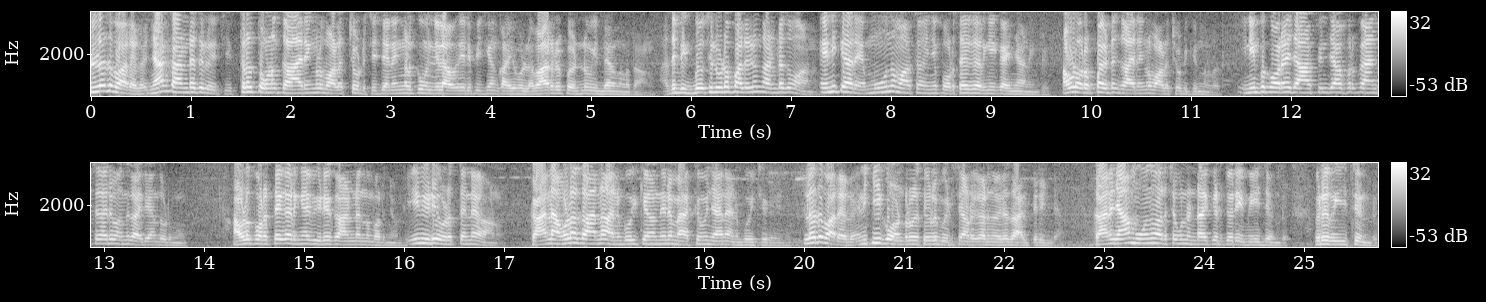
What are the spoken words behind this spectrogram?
ഉള്ളത് പറയല്ലോ ഞാൻ കണ്ടതിൽ വെച്ച് ഇത്രത്തോളം കാര്യങ്ങൾ വളച്ചൊടിച്ച് ജനങ്ങൾക്ക് മുന്നിൽ അവതരിപ്പിക്കാൻ കഴിവുള്ള വേറൊരു പെണ്ണും ഇല്ല എന്നുള്ളതാണ്. അത് ബിഗ് ബോസിലൂടെ പലരും കണ്ടതുമാണ്. എനിക്കറിയാം മൂന്ന് മാസം കഴിഞ്ഞ് പുറത്തേക്ക് ഇറങ്ങി കഴിഞ്ഞാണെങ്കിൽ അവൾ ഉറപ്പായിട്ടും കാര്യങ്ങൾ വളച്ചൊടിക്കുന്നുള്ളത്. ഇനിയിപ്പോൾ കുറേ ജാസ്മിൻ ജാഫർ ഫാൻസുകാർ വന്ന് കരയാൻ തുടങ്ങും. അവൾ പുറത്തേക്ക് ഇറങ്ങിയ വീഡിയോ കാണണമെന്ന് പറഞ്ഞുകൊണ്ട്. ഈ വീഡിയോ ഇവിടെ തന്നെ കാണും. കാരണം അവളെ കാരണം അനുഭവിക്കാവുന്നതിന് മാക്സിമം ഞാൻ അനുഭവിച്ചു കഴിഞ്ഞു ഉള്ളത് പറയാലോ എനിക്ക് ഈ കോൺട്രവേഴ്സികൾ പിടിച്ചു നടക്കാനൊന്നും ഒരു താല്പര്യമില്ല. കാരണം ഞാൻ മൂന്ന് വർഷം കൊണ്ട് ഉണ്ടാക്കിയെടുത്ത ഒരു ഇമേജ് ഉണ്ട് ഒരു റീച്ച് ഉണ്ട്.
